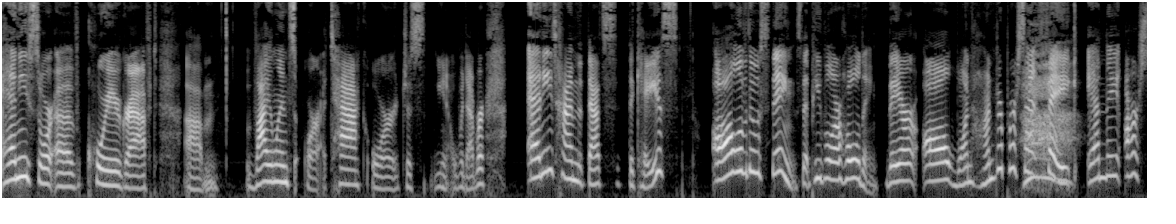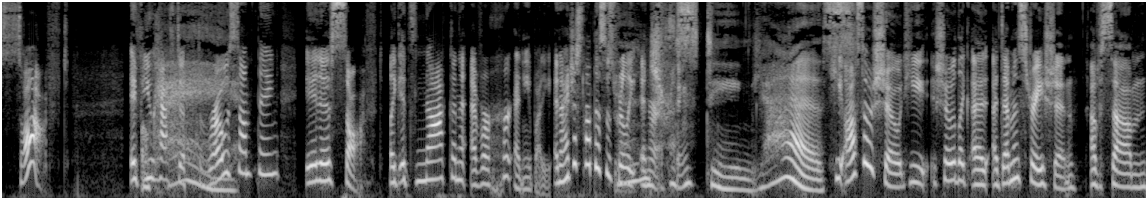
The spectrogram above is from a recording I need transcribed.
any sort of choreographed, um, violence or attack or just, you know, whatever anytime that that's the case, all of those things that people are holding, they are all 100% fake and they are soft. If you okay. have to throw something, it is soft. Like it's not going to ever hurt anybody. And I just thought this was really interesting. Interesting. Yes. He also showed he showed like a, a, demonstration of some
